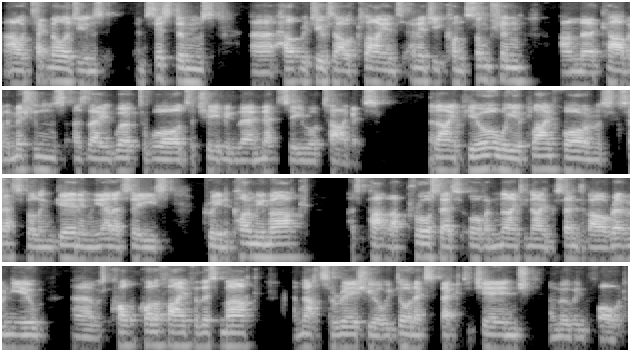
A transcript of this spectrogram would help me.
Our technology and, systems uh, help reduce our clients' energy consumption and their carbon emissions as they work towards achieving their net zero targets. At IPO, we applied for and were successful in gaining the LSE's Green Economy mark. As part of that process, over 99% of our revenue uh, was qual- qualified for this mark, and that's a ratio we don't expect to change moving forward.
